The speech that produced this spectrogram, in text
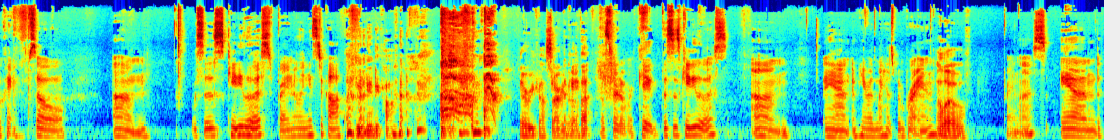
Okay, so um, this is Katie Lewis. Bryan really needs to cough. I do need to cough. there we go. Sorry Okay, about that. let's start over. Okay, this is Katie Lewis, um, and I'm here with my husband Bryan, Hello. Bryan Lewis, and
